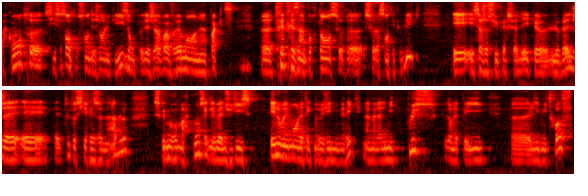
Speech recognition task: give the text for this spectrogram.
Par contre, si 60% des gens l'utilisent, on peut déjà avoir vraiment un impact euh, très très important sur, sur la santé publique. Et, ça, je suis persuadé que le Belge est, est, tout aussi raisonnable. Ce que nous remarquons, c'est que les Belges utilisent énormément les technologies numériques, même à la limite plus que dans les pays euh, limitrophes,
